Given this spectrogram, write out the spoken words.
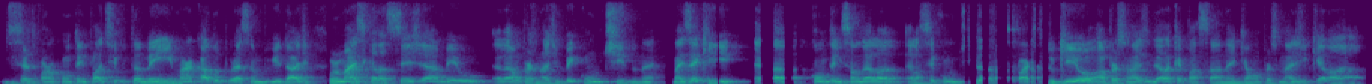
de certa forma, contemplativo também e marcado por essa ambiguidade, por mais que ela seja meio. Ela é um personagem bem contido, né? Mas é que essa contenção dela, ela ser contida, faz parte do que a personagem dela quer passar, né? Que é uma personagem que ela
